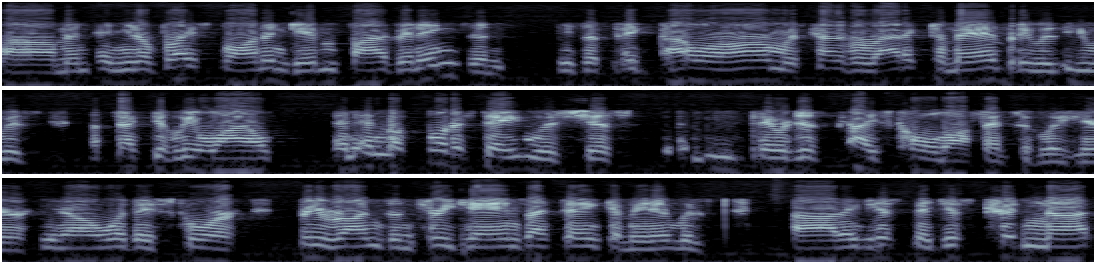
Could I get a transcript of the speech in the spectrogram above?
Um, and, and you know, Bryce Bonnin gave him five innings, and he's a big power arm with kind of erratic command, but he was he was effectively wild and, and look, Florida State was just they were just ice cold offensively here. You know, where they score three runs in three games, I think. I mean, it was uh, they just they just could not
